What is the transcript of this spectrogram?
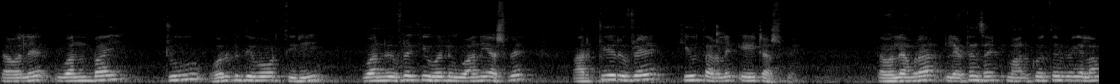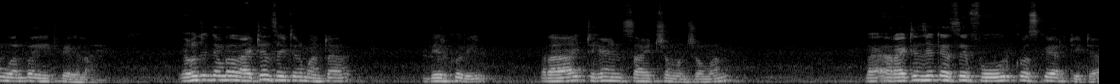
তাহলে one by two whole to the power three ওয়ানের উপরে কিউ হলে ওয়ানই আসবে, আর টু এর উপরে কিউ তাহলে এইট আসবে। তাহলে আমরা লেফট হ্যান্ড সাইড মান করতে পেয়ে গেলাম, ওয়ান বাই এইট পেয়ে গেলাম। এখন যদি আমরা রাইট হ্যান্ড সাইডের মানটা বের করি রাইট হ্যান্ড সাইড সমান সমান রাইট হ্যান্ড সাইডে আছে four cos square theta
